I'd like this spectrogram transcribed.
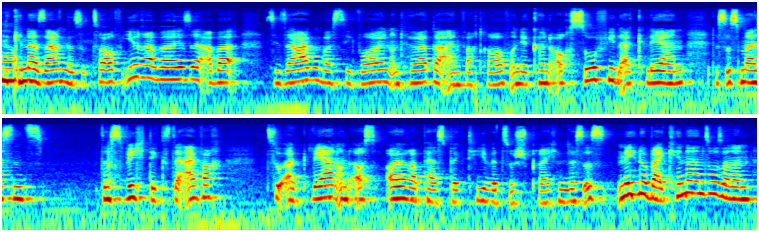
Ja. Die Kinder sagen das zwar auf ihrer Weise, aber sie sagen, was sie wollen und hört da einfach drauf. Und ihr könnt auch so viel erklären. Das ist meistens das Wichtigste, einfach zu erklären und aus eurer Perspektive zu sprechen. Das ist nicht nur bei Kindern so, sondern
